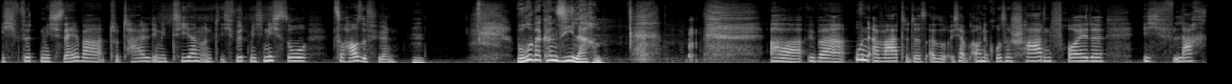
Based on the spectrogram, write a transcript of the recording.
ich würde mich selber total limitieren und ich würde mich nicht so zu Hause fühlen. Hm. Worüber können Sie lachen? oh, über Unerwartetes. Also ich habe auch eine große Schadenfreude. Ich lache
